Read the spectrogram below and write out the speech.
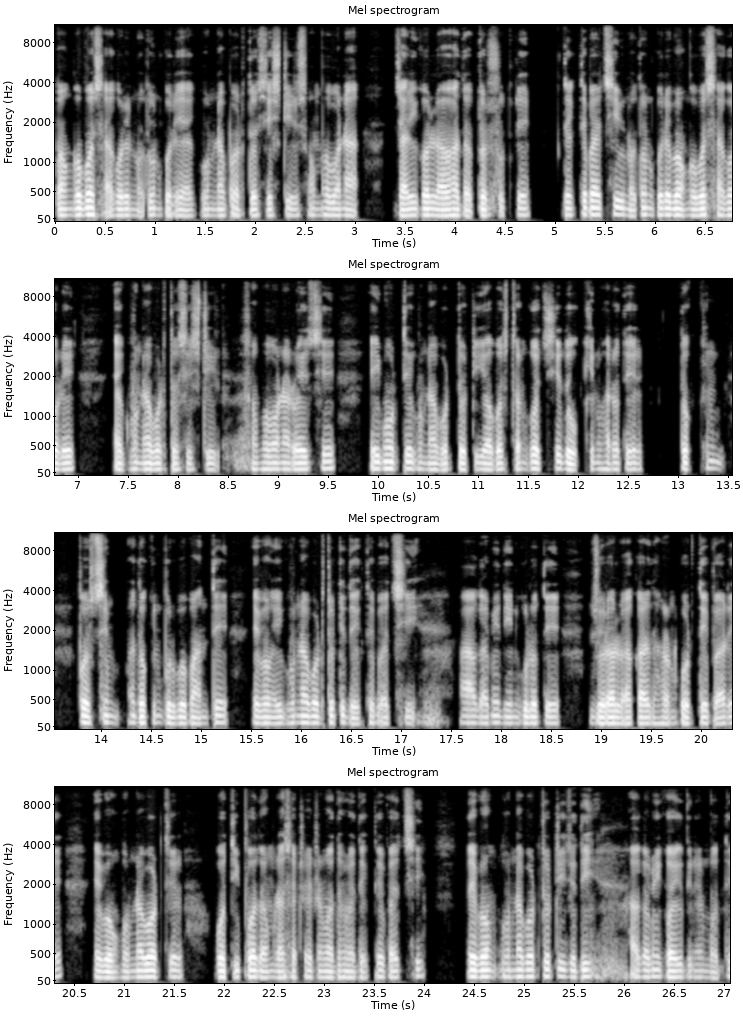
বঙ্গোপসাগরে নতুন করে এক ঘূর্ণাবর্ত সৃষ্টির সম্ভাবনা জারি করল আবহাওয়া দপ্তর সূত্রে। দেখতে পাচ্ছি, নতুন করে বঙ্গোপসাগরে এক ঘূর্ণাবর্ত সৃষ্টির সম্ভাবনা রয়েছে। এই মুহূর্তে ঘূর্ণাবর্তটি অবস্থান করছে দক্ষিণ ভারতের দক্ষিণ, পশ্চিম, দক্ষিণ পূর্ব প্রান্তে এবং এই ঘূর্ণাবর্তটি দেখতে পাচ্ছি। আগামী দিনগুলোতে জোরালো আকার ধারণ করতে পারে এবং ঘূর্ণাবর্তের গতিপথ আমরা স্যাটেলাইটের মাধ্যমে দেখতে পাচ্ছি এবং ঘূর্ণাবর্তটি যদি আগামী কয়েকদিনের মধ্যে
